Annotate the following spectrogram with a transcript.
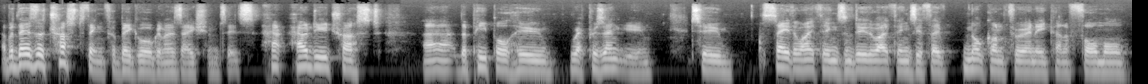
but there's a trust thing for big organizations. It's how, how do you trust uh, the people who represent you to say the right things and do the right things if they've not gone through any kind of formal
